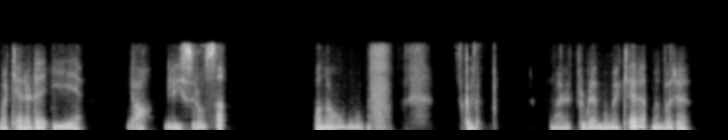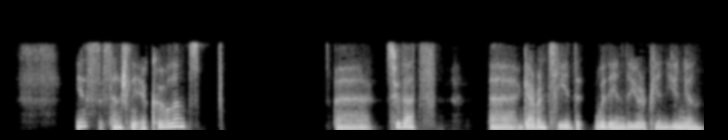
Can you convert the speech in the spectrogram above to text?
markerer det i ja, lysrosa. Og nå Skal vi se. Nå er det litt problem med å markere, men bare Yes, essentially equivalent uh, to that uh, guaranteed within the European Union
